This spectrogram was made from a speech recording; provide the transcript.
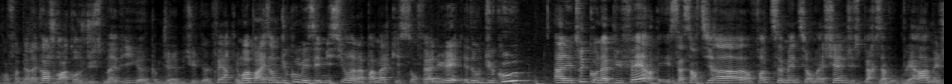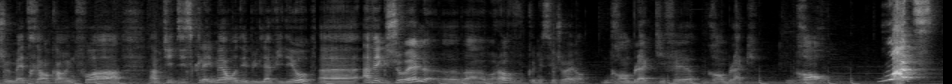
qu'on soit bien d'accord, je vous raconte juste ma vie, euh, comme j'ai l'habitude de le faire. Et moi, par exemple, du coup, mes émissions, il y en a pas mal qui se sont fait annuler. Et donc, du coup, un des trucs qu'on a pu faire, et ça sortira en fin de semaine sur ma chaîne, j'espère que ça vous plaira, mais je mettrai encore une fois un petit disclaimer au début de la vidéo. Euh, avec Joël, euh, bah voilà, vous connaissez Joël, hein. Grand Black qui fait... grand Black. Grand... What?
